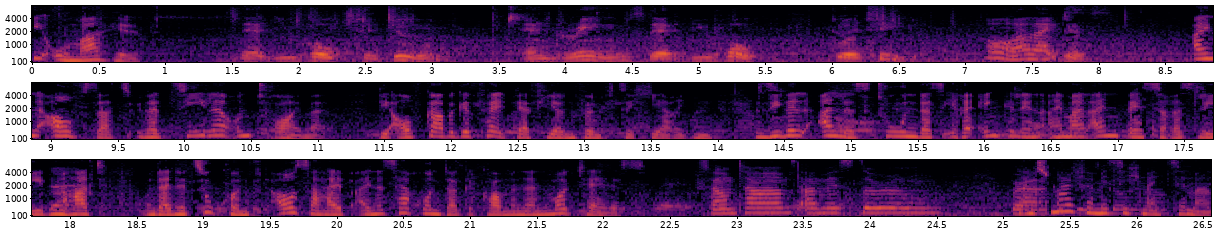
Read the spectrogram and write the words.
wie Oma hilft. That you hope to do and dreams that you hope to achieve. Oh, I like this. Ein Aufsatz über Ziele und Träume. Die Aufgabe gefällt der 54-Jährigen. Sie will alles tun, dass ihre Enkelin einmal ein besseres Leben hat und eine Zukunft außerhalb eines heruntergekommenen Motels. Manchmal vermisse ich mein Zimmer.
